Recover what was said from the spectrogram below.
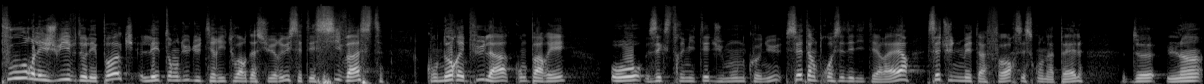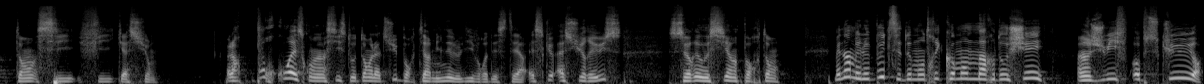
Pour les Juifs de l'époque, l'étendue du territoire d'Assuérus était si vaste qu'on aurait pu la comparer aux extrémités du monde connu. C'est un procédé littéraire, c'est une métaphore, c'est ce qu'on appelle de l'intensification. Alors pourquoi est-ce qu'on insiste autant là-dessus pour terminer le livre d'Esther? Est-ce que Assuréus serait aussi important? Mais non, mais le but c'est de montrer comment Mardoché, un juif obscur,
